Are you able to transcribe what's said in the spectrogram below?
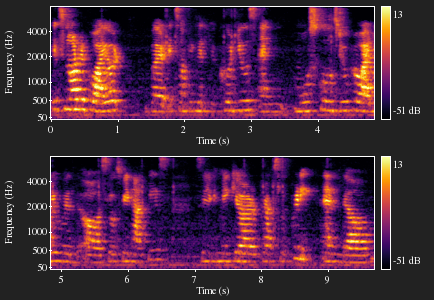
It's not required, but it's something that you could use and most schools do provide you with uh, slow speed handpiece. so you can make your preps look pretty and um,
